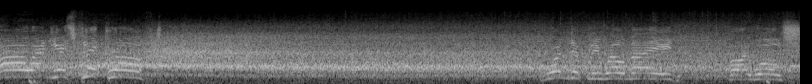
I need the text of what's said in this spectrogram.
Oh, and yes, Flitcroft! Wonderfully well made by Walsh.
